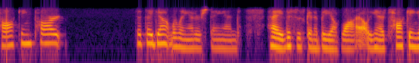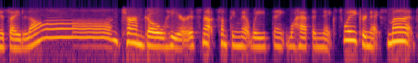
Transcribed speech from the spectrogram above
talking part that they don't really understand. Hey, this is going to be a while. You know, talking is a long term goal here. It's not something that we think will happen next week or next month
